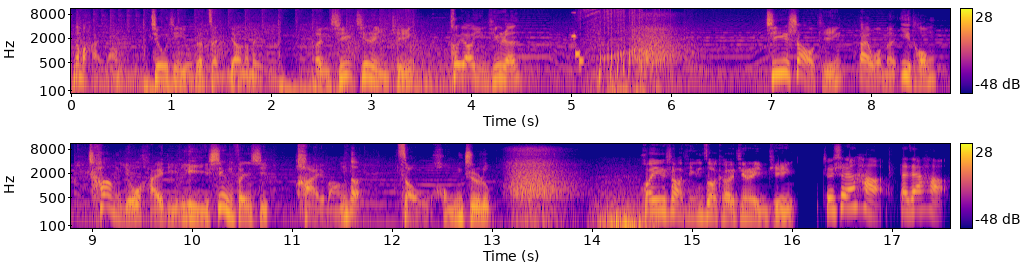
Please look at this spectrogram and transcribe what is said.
那么，海王究竟有着怎样的魅力？本期今日影评特邀影评人姬少廷带我们一同畅游海底，理性分析海王的走红之路。欢迎少廷做客今日影评。主持人好，大家好。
